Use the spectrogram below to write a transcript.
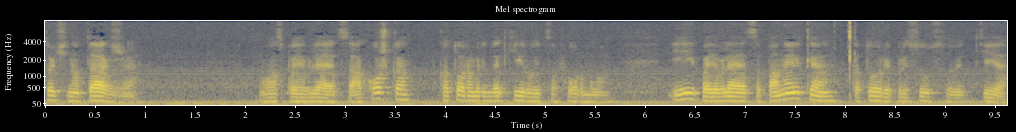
точно так же у вас появляется окошко, в котором редактируется формула. И появляется панелька, в которой присутствуют те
